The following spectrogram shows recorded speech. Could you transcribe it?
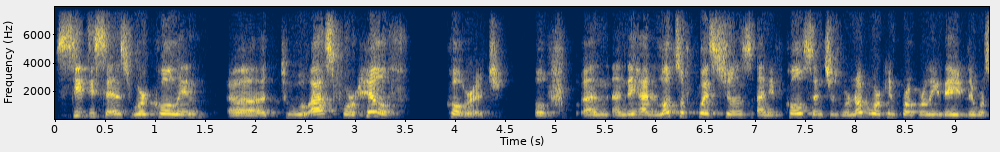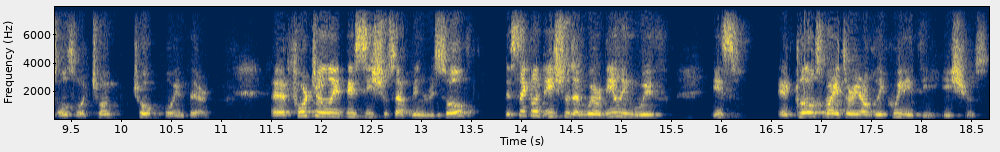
citizens were calling uh, to ask for health coverage of, and, and they had lots of questions, and if call centers were not working properly, they, there was also a choke, choke point there. Uh, fortunately, these issues have been resolved. The second issue that we're dealing with is a close monitoring of liquidity issues.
